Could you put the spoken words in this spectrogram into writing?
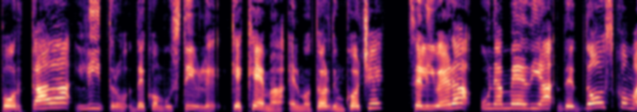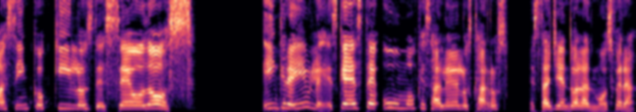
Por cada litro de combustible que quema el motor de un coche, se libera una media de 2,5 kilos de CO2. Increíble, es que este humo que sale de los carros está yendo a la atmósfera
